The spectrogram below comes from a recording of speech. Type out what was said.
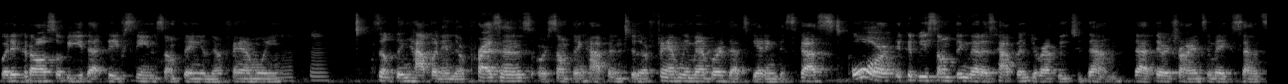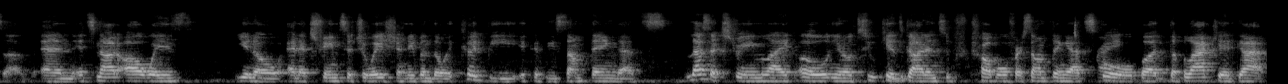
but it could also be that they've seen something in their family Mhm. Something happened in their presence or something happened to their family member that's getting discussed or it could be something that has happened directly to them that they're trying to make sense of. And it's not always you know an extreme situation even though it could be. It could be something that's less extreme like oh you know two kids got into trouble for something at school but the black kid got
